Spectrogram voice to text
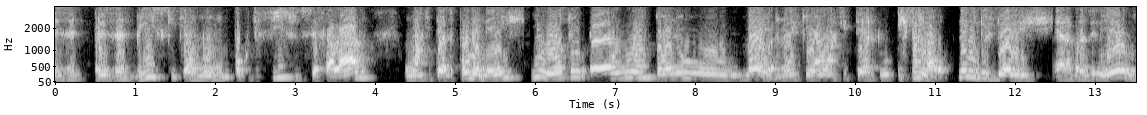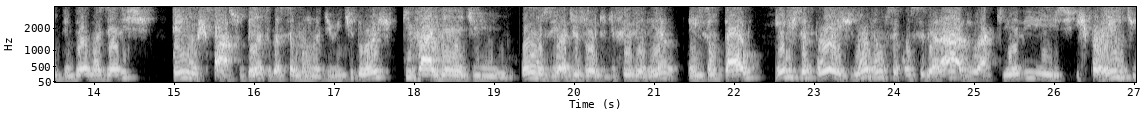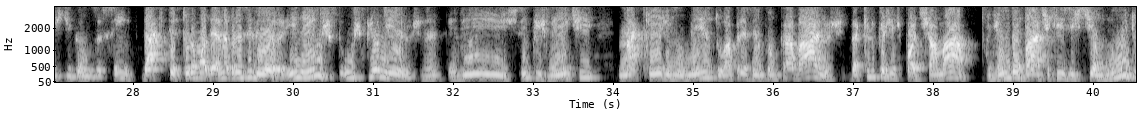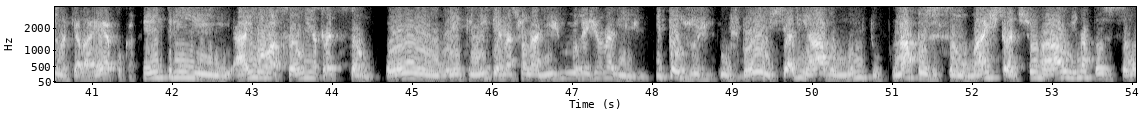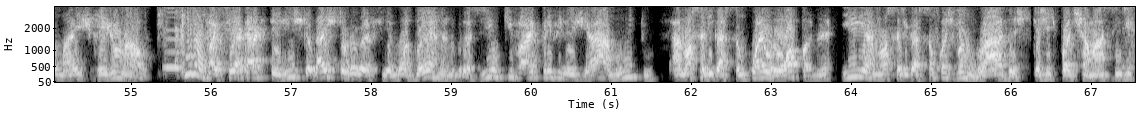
Przebinski, que é um nome um pouco difícil de ser falado, um arquiteto polonês, e o outro é o Antônio Moya, né, que é um arquiteto espanhol. Nenhum dos dois era brasileiro, entendeu? Mas eles têm um espaço dentro da semana de 22, que vai né, de 11 a 18 de fevereiro, em São Paulo, eles depois não vão ser considerados aqueles expoentes, digamos assim, da arquitetura moderna brasileira, e nem os, os pioneiros. Né? Eles simplesmente naquele momento, apresentam trabalhos daquilo que a gente pode chamar de um debate que existia muito naquela época entre a inovação e a tradição, ou entre o internacionalismo e o regionalismo. E todos os, os dois se alinhavam muito na posição mais tradicional e na posição mais regional, que não vai ser a característica da historiografia moderna no Brasil, que vai privilegiar muito a nossa ligação com a Europa, né? E a nossa ligação com as vanguardas, que a gente pode chamar assim de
